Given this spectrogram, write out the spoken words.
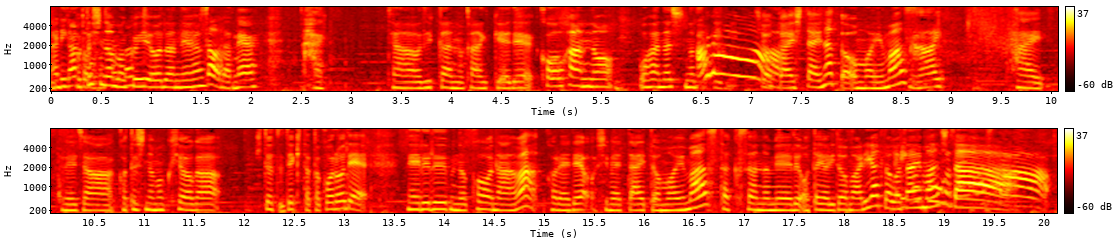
ありがとう今年の目標だね。そうだね。はいじゃあお時間の関係で後半のお話の時に紹介したいなと思います。はい。はい。それじゃあ今年の目標が一つできたところでメールルームのコーナーはこれでお締めたいと思いますたくさんのメールお便りどうもありがとうございました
